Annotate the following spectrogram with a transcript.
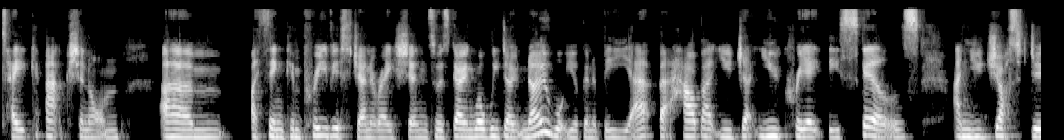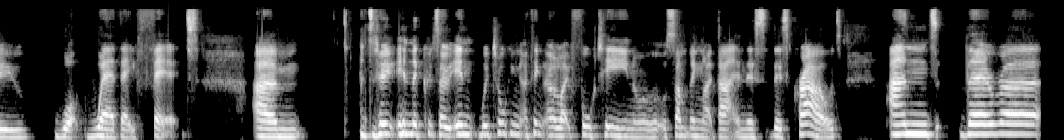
take action on. Um, I think in previous generations was going, well, we don't know what you're going to be yet, but how about you ju- you create these skills and you just do what where they fit. Um, and so in the so in we're talking, I think they're like 14 or, or something like that in this this crowd and there uh,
